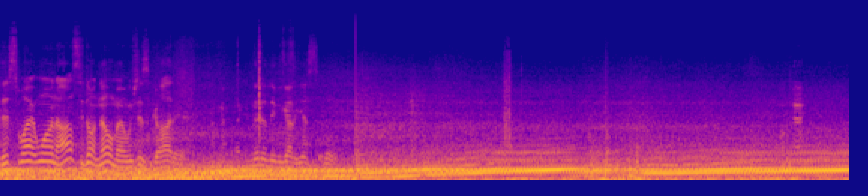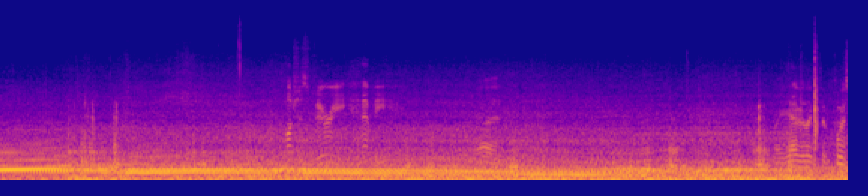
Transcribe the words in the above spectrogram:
this white one, I honestly don't know, man. We just got it. Like literally, we got it yesterday. Okay. Clutch is very heavy. Right. Like you have it like to push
